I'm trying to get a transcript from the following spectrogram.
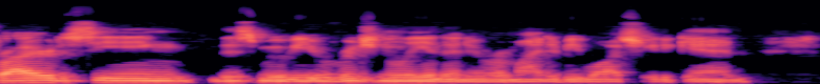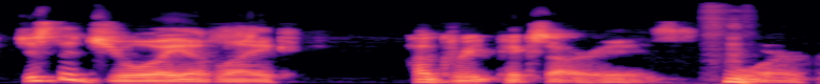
prior to seeing this movie originally, and then it reminded me watching it again just the joy of like how great Pixar is or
